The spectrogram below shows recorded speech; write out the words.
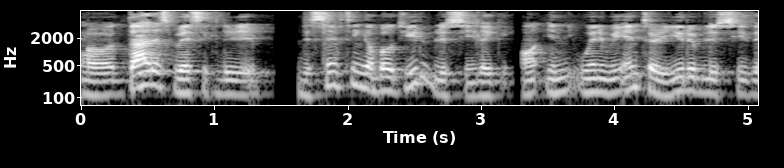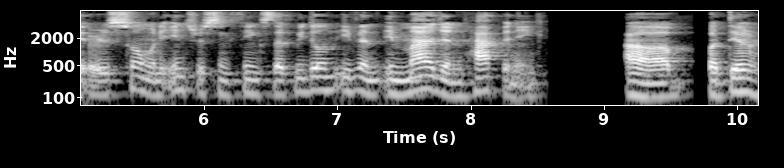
uh, that is basically the same thing about UWC. Like in, when we enter UWC, there are so many interesting things that we don't even imagine happening, uh, but they're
